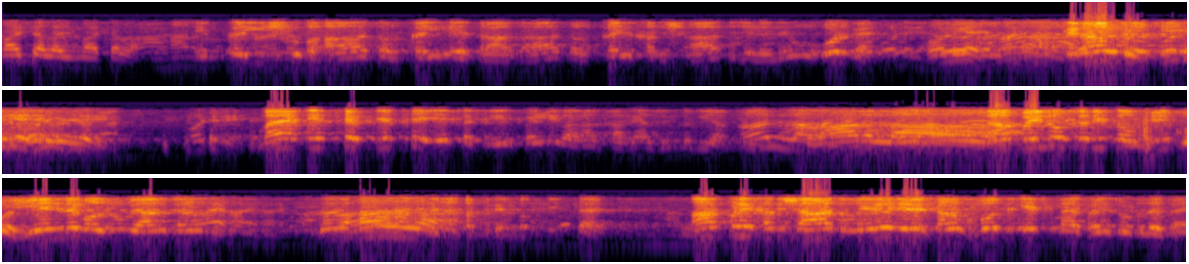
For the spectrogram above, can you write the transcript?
ماشاء اللہ ماشاء اللہ کئی شبہات اور کئی اعتراضات اور کئی خدشات جڑے نے وہ اڑ گئے۔ پہ میں یہ تقریر پہلی بار کر رہا زندگی اپنی سبحان اللہ. نہ پہلو کدی توفیق ہوئی ہے موضوع بیان کرنے اپنے خدشات میرے جڑے سن خود ایک محفل ٹوٹتے پے۔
